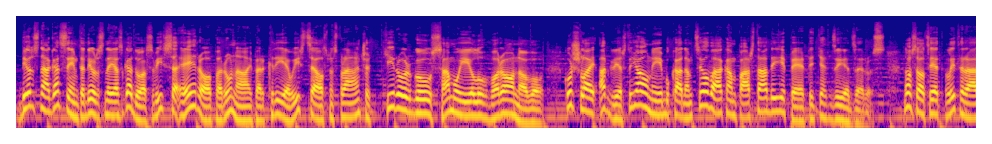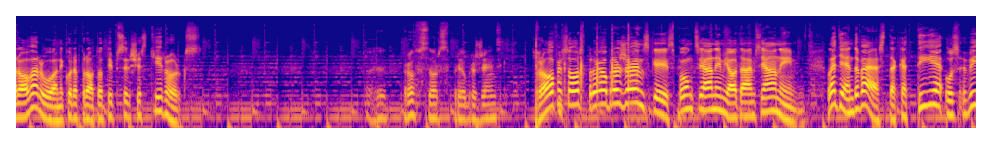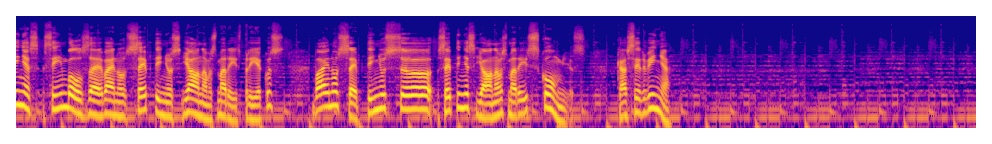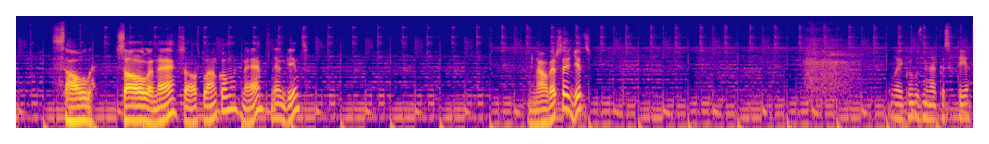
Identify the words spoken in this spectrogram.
20. gadsimta 20. gados visa Eiropa runāja par krievu izcelsmes franču ķirurgu Samuīlu Voronovu, kurš, lai atgrieztu jaunību, kādam cilvēkam pārstādīja pērtiķa dziedzerus. Nosauciet literāro varoni, kura prototyps ir šis ķirurgs. Profesors Preobraženskis. Profesors Preobraženskis. Punkts Jānim. Jautājums Jānim. Leģenda vēsta, ka tie uz viņas simbolizē vai nu septiņus jaunavas Marijas priekus, vai nu septiņus, uh, septiņas jaunavas Marijas skumjas. Kas ir viņa? Saule. Saule, nē, saules plankuma, nē, gins. Nav versija, ģirts. Vajag uzminēt, kas ir tie.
